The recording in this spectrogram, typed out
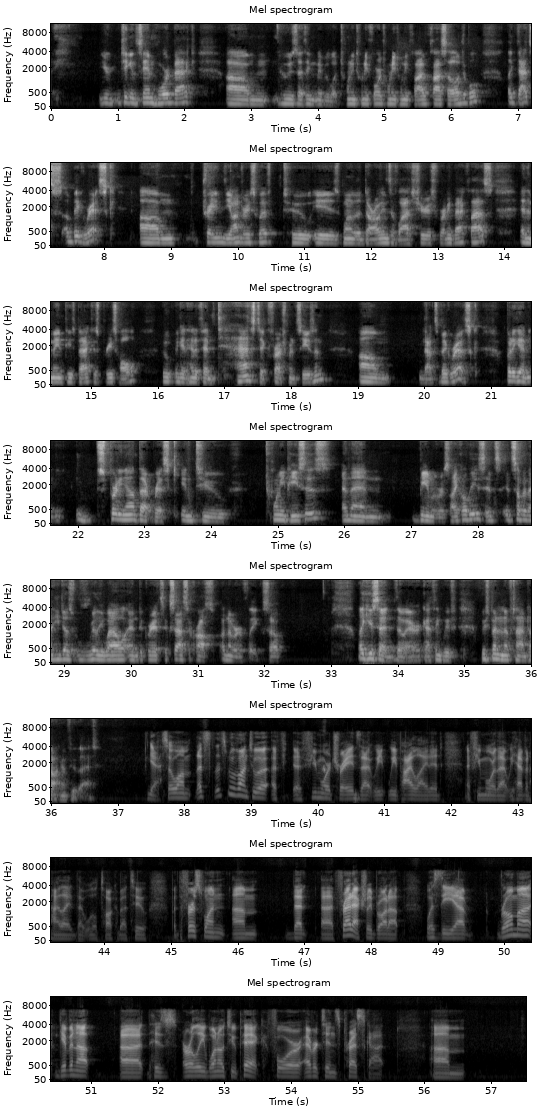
you're taking Sam Huard back, um, who's I think maybe what 2024, 2025 class eligible. Like that's a big risk. Um, trading DeAndre Swift, who is one of the darlings of last year's running back class, and the main piece back is Breece Hall, who again had a fantastic freshman season. Um, that's a big risk. But again, spreading out that risk into 20 pieces and then being able to recycle these, it's it's something that he does really well and to great success across a number of leagues. So Like you said, though, Eric, I think we've we've spent enough time talking through that. Yeah, so um, let's let's move on to a, a, f- a few more trades that we we've highlighted, and a few more that we haven't highlighted that we'll talk about too. But the first one um, that uh, Fred actually brought up was the uh, Roma giving up uh, his early 102 pick for Everton's Prescott. Um,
